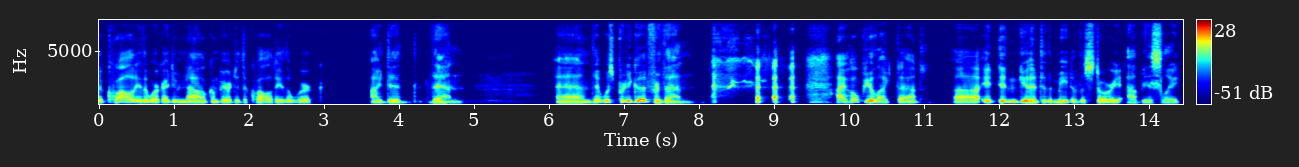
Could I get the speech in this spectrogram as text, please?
the quality of the work I do now compared to the quality of the work I did then. And it was pretty good for then. I hope you liked that. Uh, it didn't get into the meat of the story, obviously.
